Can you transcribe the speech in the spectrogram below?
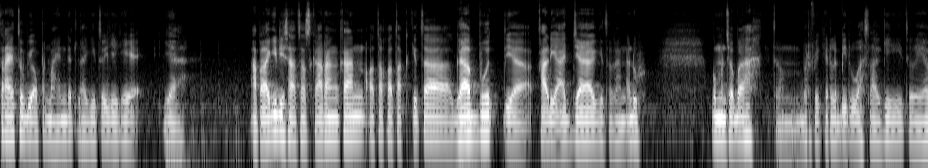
try to be open minded lah gitu. Jadi kayak ya apalagi di saat-saat sekarang kan otak-otak kita gabut ya kali aja gitu kan. Aduh gue mencoba gitu berpikir lebih luas lagi gitu ya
